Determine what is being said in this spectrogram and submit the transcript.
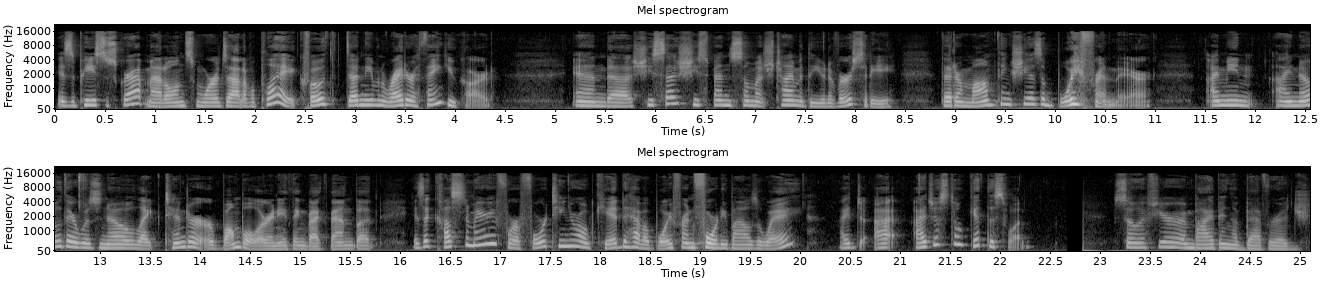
is a piece of scrap metal and some words out of a play. Kvothe doesn't even write her a thank you card. And uh, she says she spends so much time at the university that her mom thinks she has a boyfriend there. I mean, I know there was no like Tinder or Bumble or anything back then, but is it customary for a 14 year old kid to have a boyfriend 40 miles away? I, I, I just don't get this one. So, if you're imbibing a beverage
